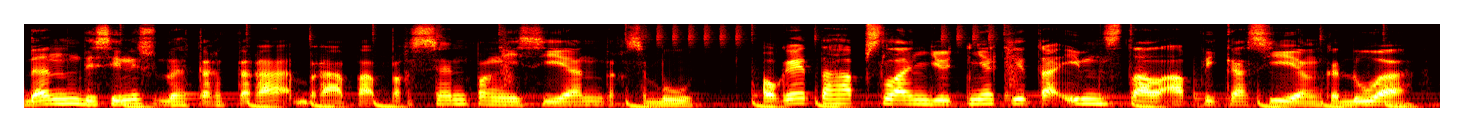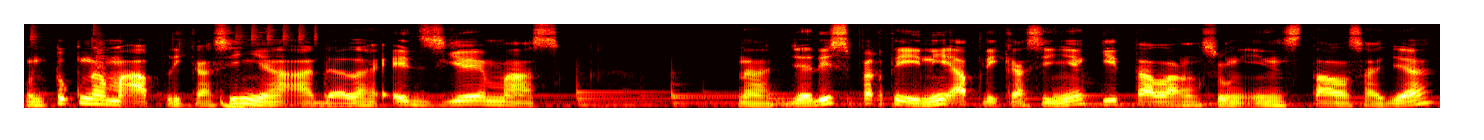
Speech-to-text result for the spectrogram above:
Dan di sini sudah tertera berapa persen pengisian tersebut. Oke, tahap selanjutnya kita install aplikasi yang kedua. Untuk nama aplikasinya adalah HG Mask. Nah, jadi seperti ini aplikasinya kita langsung install saja.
